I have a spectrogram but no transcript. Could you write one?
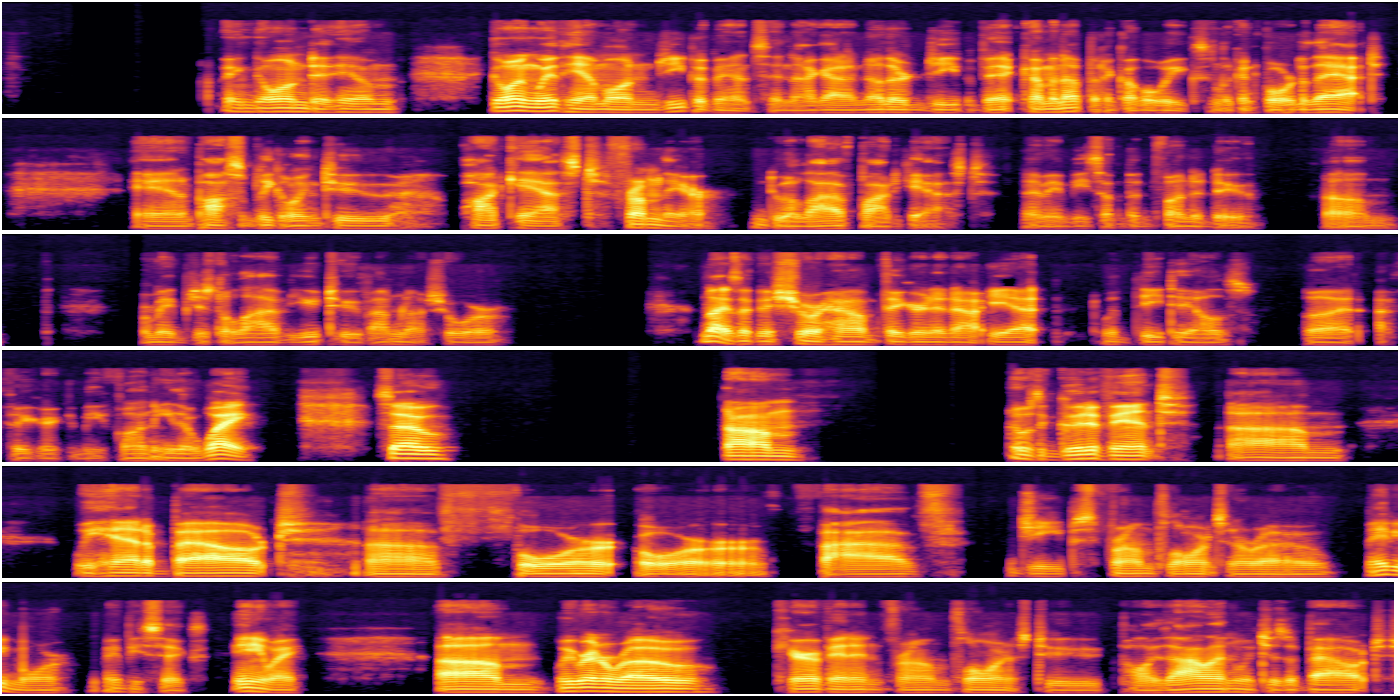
I've been going to him, going with him on Jeep events, and I got another Jeep event coming up in a couple weeks. Looking forward to that, and I'm possibly going to podcast from there, and do a live podcast. That may be something fun to do, um, or maybe just a live YouTube. I'm not sure. I'm not exactly sure how I'm figuring it out yet with details, but I figure it could be fun either way. So, um, it was a good event. Um, we had about uh, four or five Jeeps from Florence in a row, maybe more, maybe six. Anyway, um, we were in a row caravanning from Florence to Pawleys Island, which is about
